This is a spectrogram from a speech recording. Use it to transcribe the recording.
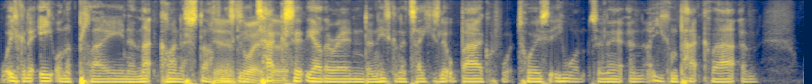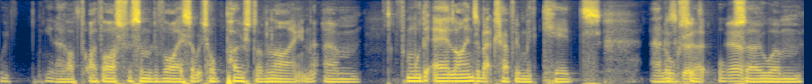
what he's going to eat on the plane and that kind of stuff. Yeah, and there's that's going to a taxi at the other end, and he's going to take his little bag with what toys that he wants in it, and you can pack that. And you know I've, I've asked for some advice, which I'll post online um, from all the airlines about traveling with kids, and That's also good, yeah. also. Um,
